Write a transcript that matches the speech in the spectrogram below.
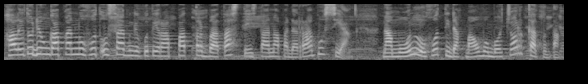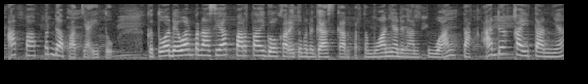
Hal itu diungkapkan Luhut usai mengikuti rapat terbatas di istana pada Rabu siang. Namun Luhut tidak mau membocorkan tentang apa pendapatnya itu. Ketua Dewan Penasihat Partai Golkar itu menegaskan pertemuannya dengan Puan tak ada kaitannya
